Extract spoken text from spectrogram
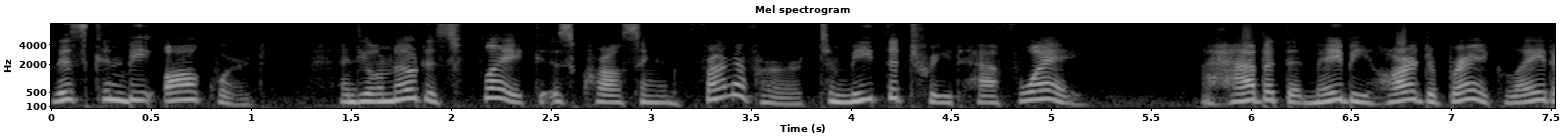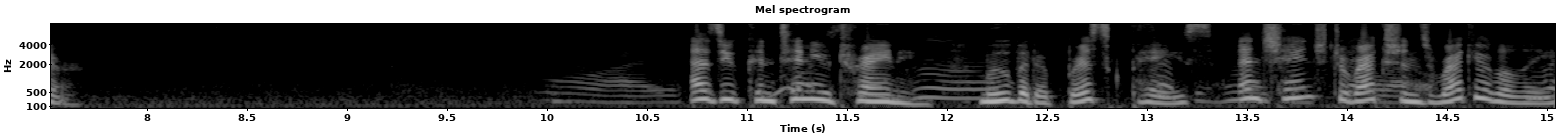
This can be awkward, and you'll notice Flake is crossing in front of her to meet the treat halfway, a habit that may be hard to break later. As you continue training, move at a brisk pace and change directions regularly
